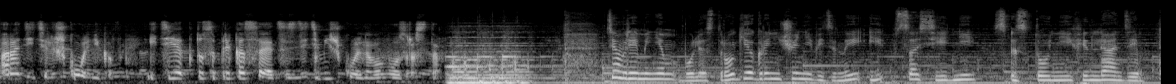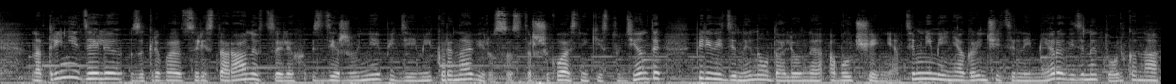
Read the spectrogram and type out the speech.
а родители школьников и те, кто соприкасается с детьми школьного возраста. Тем временем более строгие ограничения введены и в соседней с Эстонией Финляндии. На три недели закрываются рестораны в целях сдерживания эпидемии коронавируса. Старшеклассники и студенты переведены на удаленное обучение. Тем не менее, ограничительные меры введены только на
